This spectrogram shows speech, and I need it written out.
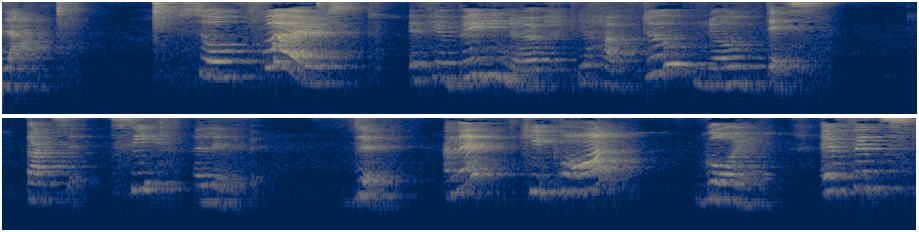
and. So first, if you're a beginner, you have to know this. That's it. See? A little bit. Dip. And then keep on going. If it's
